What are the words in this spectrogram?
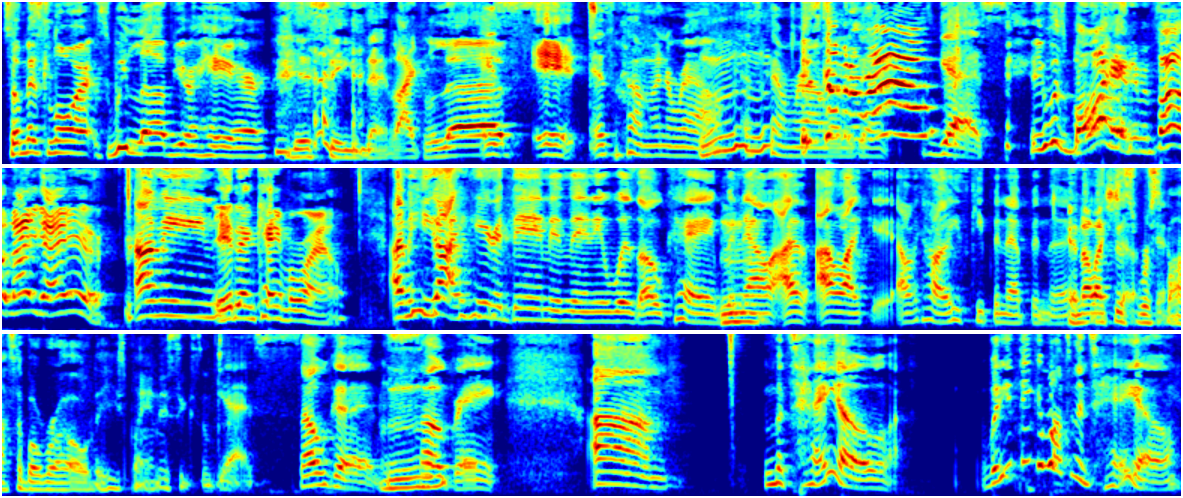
So, Miss Lawrence, we love your hair this season. Like, love It's, it. it's coming around. It's coming around. It's coming a little bit. around. Yes. he was bald headed before. Now he got hair. I mean, It done came around. I mean, he got hair then, and then it was okay. But now I, I like it. I like how he's keeping up in the. Mm-hmm. And I like this show, too. responsible role that he's playing this season. Yes, so good, Mm-hmm. so great. Um, Mateo, what do you think about Mateo?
